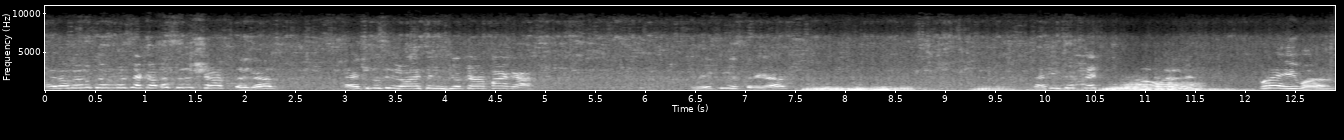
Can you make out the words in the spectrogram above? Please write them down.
Mas ao mesmo tempo você acaba sendo chato, tá ligado? É tipo assim, eu acendi, eu quero apagar. Meio que isso, tá ligado? Tá que você fica tipo uma hora, né? Por aí, mano.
